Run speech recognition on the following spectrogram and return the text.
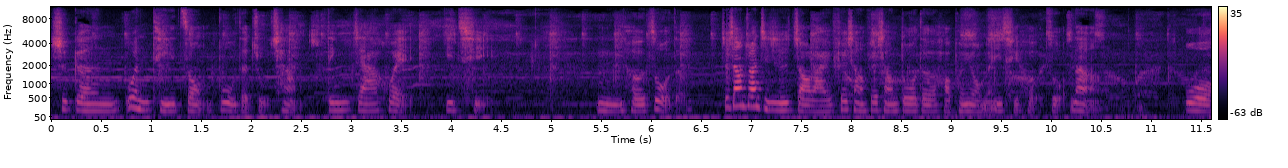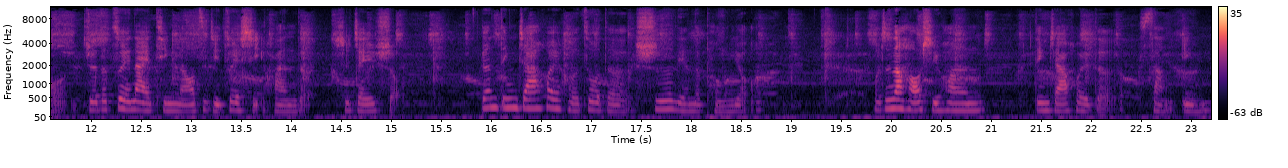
是跟问题总部的主唱丁佳慧一起嗯合作的。这张专辑其实找来非常非常多的好朋友们一起合作。那我觉得最耐听，然后自己最喜欢的是这一首跟丁佳慧合作的《失联的朋友》。我真的好喜欢丁佳慧的嗓音。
